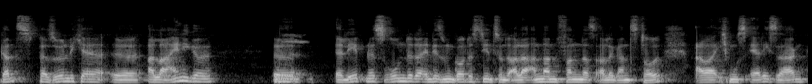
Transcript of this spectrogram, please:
ganz persönliche, äh, alleinige äh, mhm. Erlebnisrunde da in diesem Gottesdienst und alle anderen fanden das alle ganz toll. Aber ich muss ehrlich sagen,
